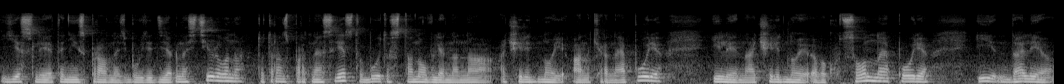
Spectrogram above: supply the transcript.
если эта неисправность будет диагностирована, то транспортное средство будет остановлено на очередной анкерной опоре или на очередной эвакуационной опоре, и далее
